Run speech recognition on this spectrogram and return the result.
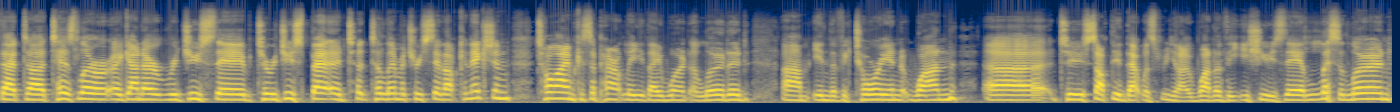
that uh, Tesla are going to reduce their to reduce ba- t- telemetry setup connection time because apparently they weren't alerted um, in the Victorian one uh, to something that was, you know, one of the issues there. Lesson learned:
